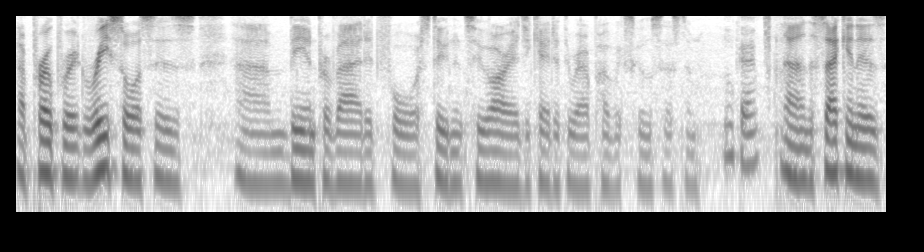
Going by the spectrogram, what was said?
appropriate resources um, being provided for students who are educated through our public school system. Okay. Uh, the second is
